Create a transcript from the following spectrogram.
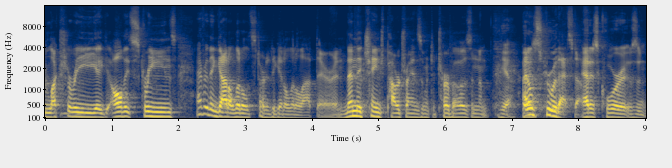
luxury, all these screens. Everything got a little, started to get a little out there. And then they changed powertrains and went to turbos. And Yeah, I don't but screw with that stuff. At its core, it was a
